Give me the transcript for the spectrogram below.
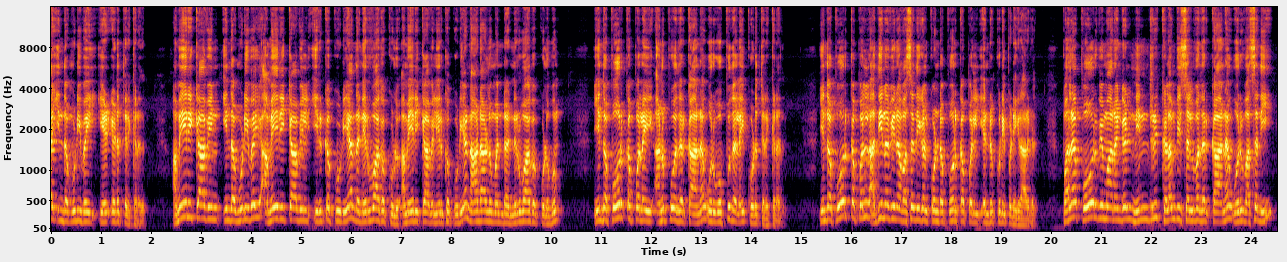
இந்த முடிவை எ- எடுத்திருக்கிறது. அமெரிக்காவின் இந்த முடிவை அமெரிக்காவில் இருக்கக்கூடிய அந்த நிர்வாகக் குழு அமெரிக்காவில் இருக்கக்கூடிய நாடாளுமன்ற நிர்வாகக் குழுவும் இந்த போர்க்கப்பலை அனுப்புவதற்கான ஒரு ஒப்புதலை கொடுத்திருக்கிறது. இந்த போர்க்கப்பல் அதிநவீன வசதிகள் கொண்ட போர்க்கப்பல் என்று குறிப்பிடுகிறார்கள். பல போர் விமானங்கள் நின்று கிளம்பி செல்வதற்கான ஒரு வசதி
